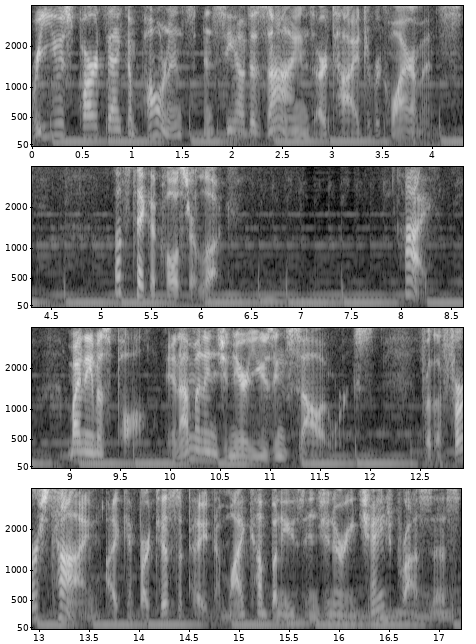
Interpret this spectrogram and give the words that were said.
reuse parts and components, and see how designs are tied to requirements. Let's take a closer look. Hi, my name is Paul, and I'm an engineer using SOLIDWORKS. For the first time, I can participate in my company's engineering change process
